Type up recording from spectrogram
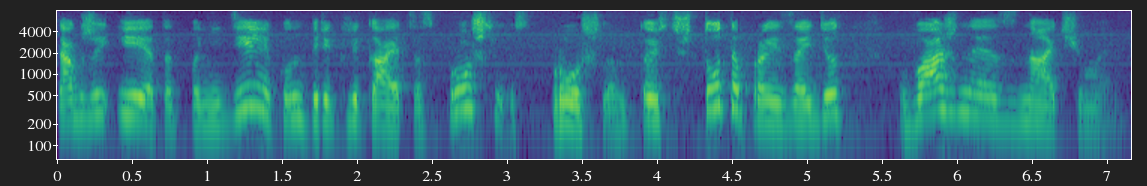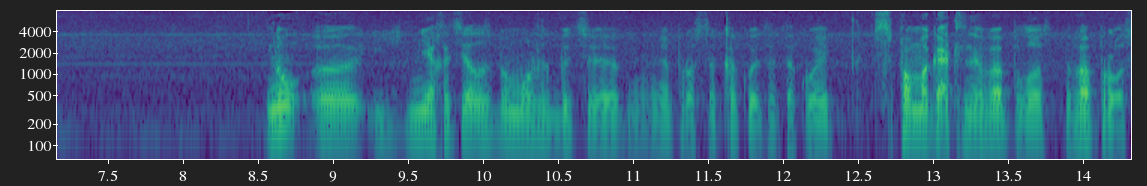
Также и этот понедельник, он перекликается с, прошлым, с прошлым. То есть что-то произойдет важное, значимое. Ну, э, мне хотелось бы, может быть, э, просто какой-то такой вспомогательный вопрос. вопрос.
